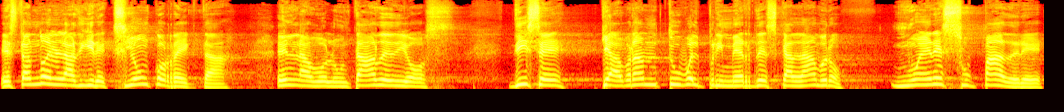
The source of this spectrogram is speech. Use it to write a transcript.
estando en la dirección correcta, en la voluntad de Dios, dice que Abraham tuvo el primer descalabro. Muere su padre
